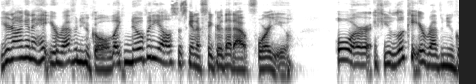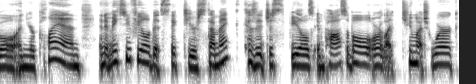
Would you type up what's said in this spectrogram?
you're not going to hit your revenue goal. Like nobody else is going to figure that out for you. Or if you look at your revenue goal and your plan and it makes you feel a bit sick to your stomach because it just feels impossible or like too much work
